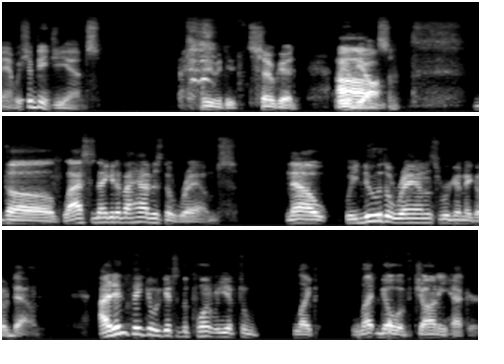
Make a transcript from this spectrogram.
Man, we should be GMs. We would do so good. It would be Um, awesome. The last negative I have is the Rams. Now, we knew the Rams were going to go down. I didn't think it would get to the point where you have to, like, let go of Johnny Hekker.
